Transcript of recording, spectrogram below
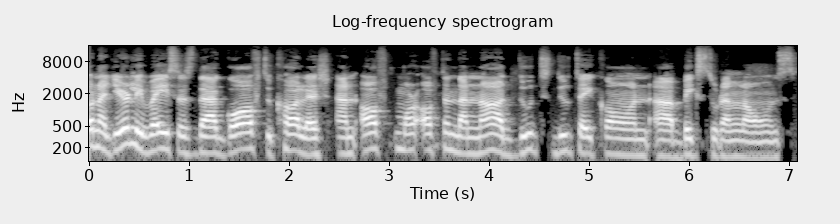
on a yearly basis that go off to college and oft, more often than not do do take on uh, big student loans.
